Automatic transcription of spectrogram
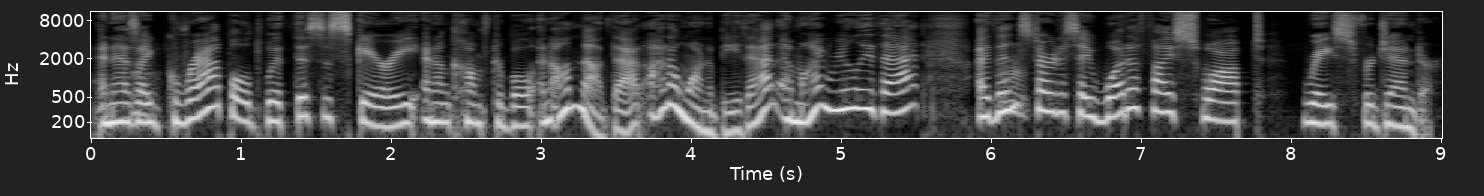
And as I mm. grappled with this is scary and uncomfortable, and I'm not that, I don't want to be that. Am I really that? I then mm. started to say, what if I swapped race for gender?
